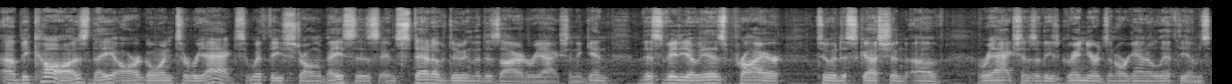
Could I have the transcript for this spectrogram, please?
uh, because they are going to react with these strong bases instead of doing the desired reaction. Again, this video is prior to a discussion of reactions of these Grignards and organolithiums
